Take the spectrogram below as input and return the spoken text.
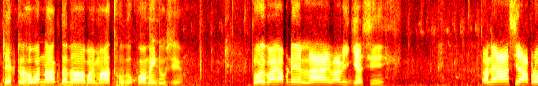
ટ્રેક્ટર હવારના હાંકતા હતા, ભાઈ માથું દુખવા માંડ્યું છે. તોય ભાઈ આપણે લાઈવ આવી ગયા છીએ. અને આ છે આપણો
